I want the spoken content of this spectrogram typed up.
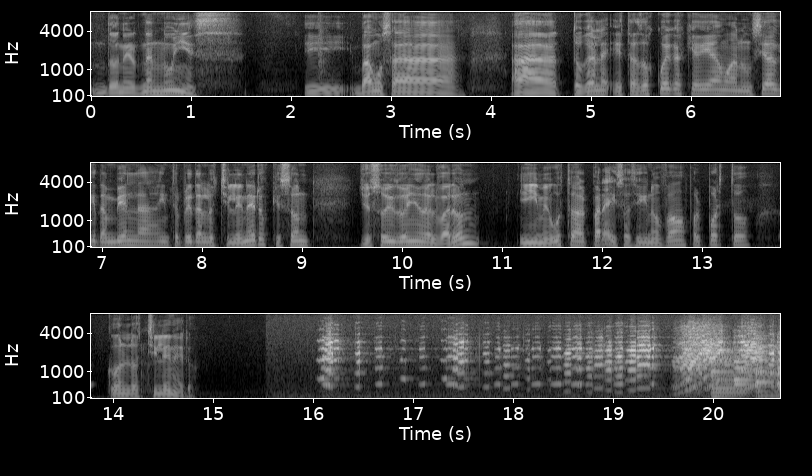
don Hernán Núñez. Y vamos a, a tocar estas dos cuecas que habíamos anunciado, que también las interpretan los chileneros, que son Yo soy dueño del varón y Me gusta Valparaíso. Así que nos vamos por el puerto con los chileneros. Thank you.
